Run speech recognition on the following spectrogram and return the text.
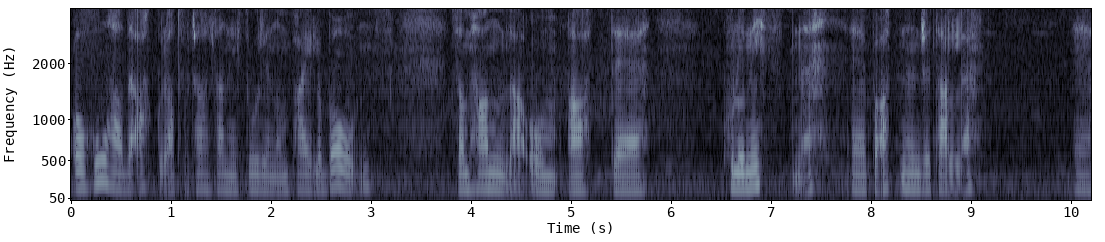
Og hun hadde akkurat fortalt han historien om Pile of Bones, som handla om at eh, kolonistene eh, på 1800-tallet eh,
